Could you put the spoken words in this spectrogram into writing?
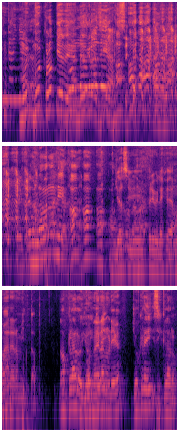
engañadas. Muy, muy propia de Con Andrés Laura García. Ah, ah, ah, ah, ah, ah, ah. Yo sí, el privilegio de No. amar era mi top. No, claro, yo ¿Con ahí Adela creí- Noriega? Yo creí, sí, claro.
